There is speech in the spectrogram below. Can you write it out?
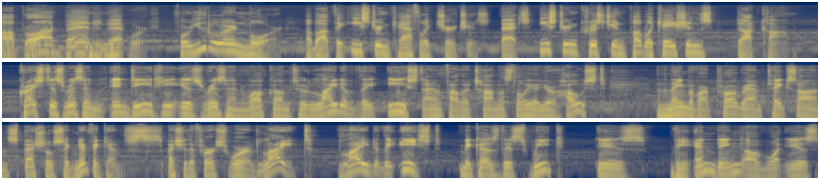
a broadband network for you to learn more about the Eastern Catholic Churches. That's easternchristianpublications.com. Christ is risen. Indeed, he is risen. Welcome to Light of the East. I'm Father Thomas Loya, your host. And the name of our program takes on special significance, especially the first word, light, light of the East, because this week is the ending of what is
